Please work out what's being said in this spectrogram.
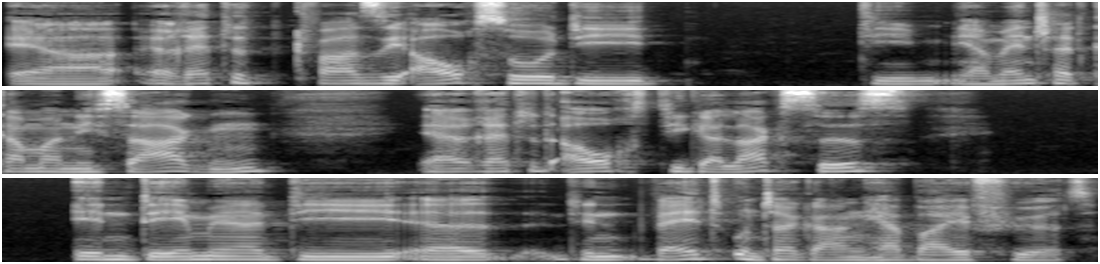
er, er rettet quasi auch so die, die ja, Menschheit kann man nicht sagen. Er rettet auch die Galaxis, indem er die, äh, den Weltuntergang herbeiführt.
